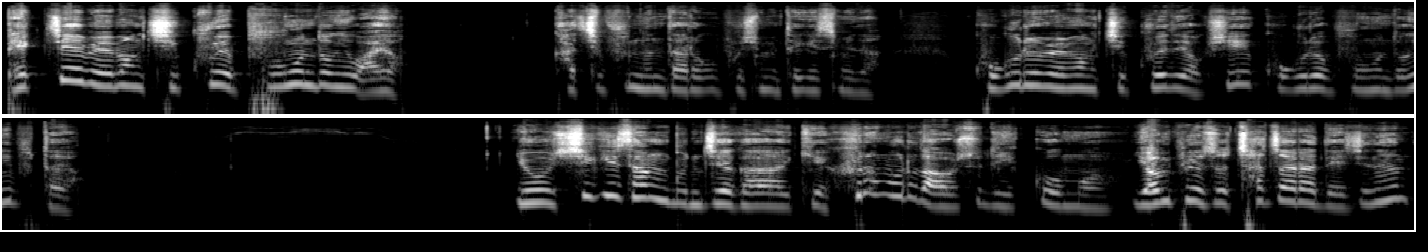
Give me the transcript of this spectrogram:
백제 멸망 직후에 부흥운동이 와요. 같이 붙는다라고 보시면 되겠습니다. 고구려 멸망 직후에도 역시 고구려 부흥운동이 붙어요. 요 시기상 문제가 이렇게 흐름으로 나올 수도 있고 뭐 연표에서 찾아라 내지는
